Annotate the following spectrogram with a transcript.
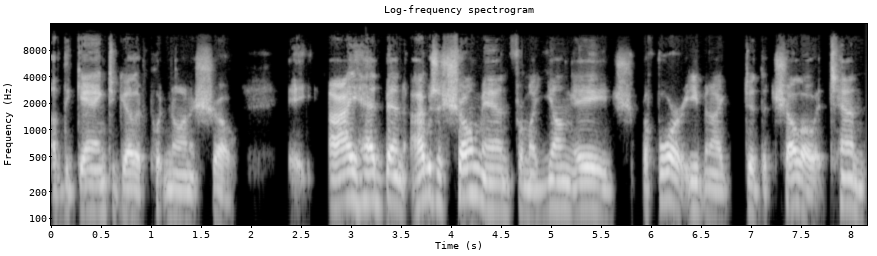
of the gang together putting on a show. I had been, I was a showman from a young age before even I did the cello at 10.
